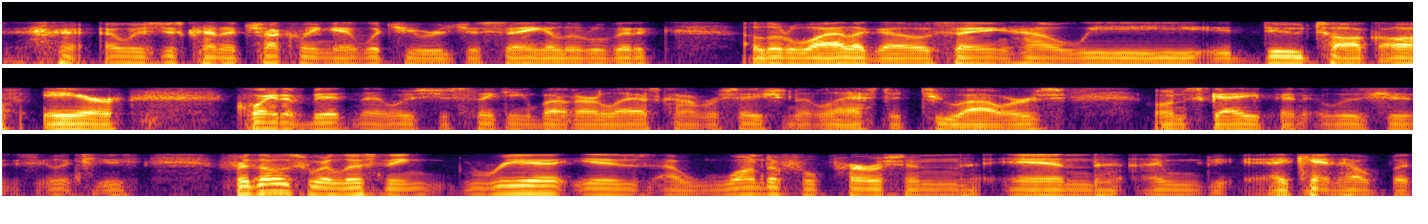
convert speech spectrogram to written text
I was just kind of chuckling at what you were just saying a little bit a little while ago, saying how we do talk off air quite a bit, and I was just thinking about our last conversation that lasted two hours, on Skype, and it was just for those who are listening. Ria is a wonderful person, and I'm I can't help but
